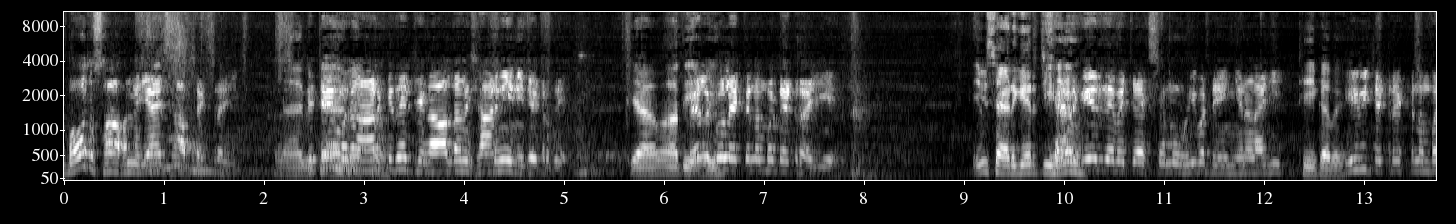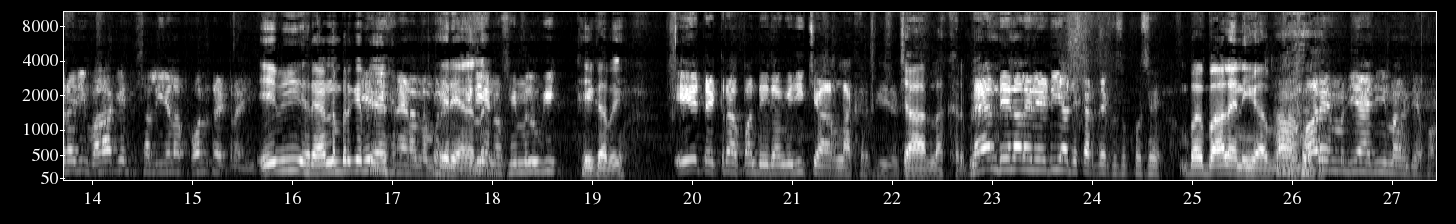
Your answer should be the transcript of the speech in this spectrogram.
ਬਹੁਤ ਸਾਫ਼ ਨਜਾਇਜ਼ ਸਾਫ਼ ਟਰੈਕਟਰ ਹੈ ਜੀ। ਲੈ ਵੀ ਟਾਇਰ ਮਗਾਰ ਕਿਤੇ ਜੰਗਾਲ ਦਾ ਨਿਸ਼ਾਨ ਵੀ ਨਹੀਂ ਟਰੈਕਟਰ ਤੇ ਕੀ ਬਾਤ ਹੈ ਬਿਲਕੁਲ ਇੱਕ ਨੰਬਰ ਟਰੈਕਟਰ ਹੈ ਜੀ ਇਹ। ਇਹ ਵੀ ਸਾਈਡ ਗੇਅਰ ਚ ਹੀ ਹੈ ਨਾ। ਗੇਅਰ ਦੇ ਵਿੱਚ ਐਕਸਐਮ ਉਹੀ ਵੱਡੇ ਇੰਜਨ ਵਾਲਾ ਜੀ। ਠੀਕ ਆ ਬਈ। ਇਹ ਵੀ ਟਰੈਕਟਰ ਨੰਬਰ ਹੈ ਜੀ ਵਾਹ ਕੇ ਤਸੱਲੀ ਵਾਲਾ ਫੁੱਲ ਟਰੈਕਟਰ ਹੈ ਜੀ। ਇਹ ਵੀ ਹਰਿਆਣਾ ਨੰਬਰ ਕੇ ਇਹ ਪਿਆ ਵੀ ਹਰਿਆਣਾ ਨੰਬਰ ਇਹ ਇਹਦੀ। ਐਨਓਸੀ ਮਿਲੂਗੀ। ਠੀਕ ਆ ਬਈ। ਇਹ ਟਰੈਕਟਰ ਆਪਾਂ ਦੇ ਦਾਂਗੇ ਜੀ 4 ਲੱਖ ਰੁਪਏ ਦਾ। 4 ਲੱਖ ਰੁਪਏ। ਲੈਣ ਦੇਣ ਵਾਲੇ ਰੇਟ ਹੀ ਅੱਜ ਕਰਦੇ ਖੁਸ਼ ਖੁਸ਼ੇ ਬਈ ਬਾਲ ਨਹੀਂ ਆ ਹਾਂ ਬਾਹਰੇ ਮਜਾਜ ਨਹੀਂ ਮੰਗਦੇ ਆਪਾਂ।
